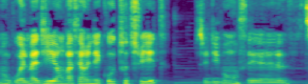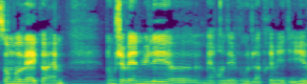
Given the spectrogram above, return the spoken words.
donc où elle m'a dit on va faire une écho tout de suite. J'ai dit bon, c'est sans mauvais quand même. Donc j'avais annulé mes rendez-vous de l'après-midi.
